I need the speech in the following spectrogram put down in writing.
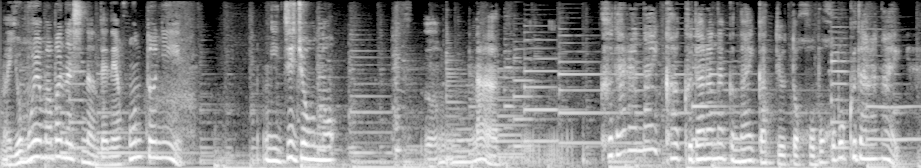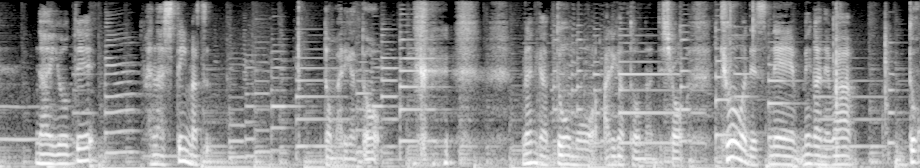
まあ、よもやま話なんでね本当に日常の、うん、まあくだらないかくだらなくないかっていうとほぼほぼくだらない内容で話しています。どうもありがとう。何がどうもありがとうなんでしょう。今日はですねメガネはど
